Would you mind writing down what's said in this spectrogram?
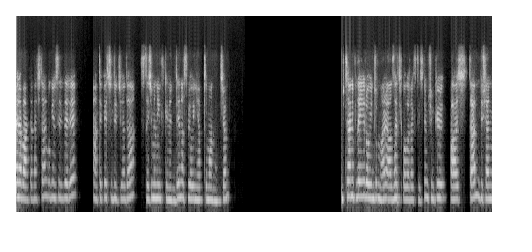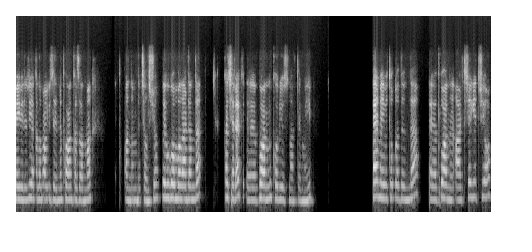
Merhaba arkadaşlar. Bugün sizlere ATP Studio'da stajımın ilk gününde nasıl bir oyun yaptığımı anlatacağım. Bir tane player oyuncum var. Ağzı açık olarak seçtim. Çünkü ağaçtan düşen meyveleri yakalamak üzerine puan kazanmak anlamında çalışıyor. Ve bu bombalardan da kaçarak e, puanını koruyorsun aktarmayı. Her meyve topladığında e, puanın artışa geçiyor.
